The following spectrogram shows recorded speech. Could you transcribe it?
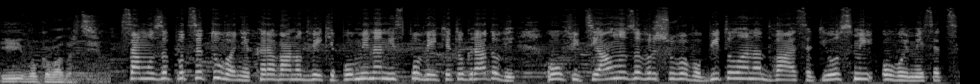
и во Кавадарци. Само за подсетување, караванот веќе помина низ повеќето градови. Официјално завршува во Битола на 28 овој месец.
